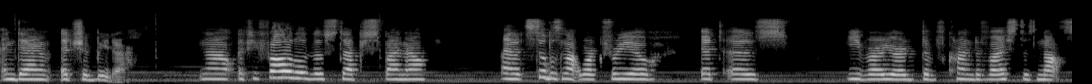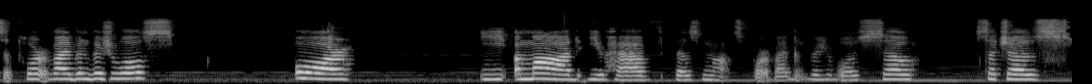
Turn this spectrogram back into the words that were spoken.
and then it should be there. Now, if you follow those steps by now, and it still does not work for you, it is either your current device does not support vibrant visuals, or a mod you have does not support vibrant visuals. So, such as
